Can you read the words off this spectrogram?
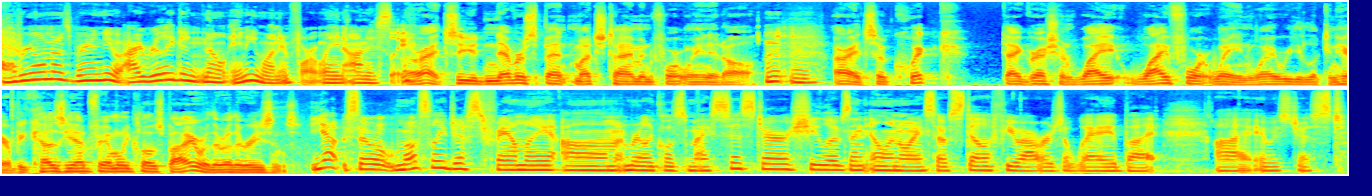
Everyone was brand new. I really didn't know anyone in Fort Wayne, honestly. All right. So you'd never spent much time in Fort Wayne at all. Mm-mm. All right. So quick digression. Why why Fort Wayne? Why were you looking here? Because you had family close by, or were there other reasons? Yep. So mostly just family. Um, I'm really close to my sister. She lives in Illinois, so still a few hours away. But uh, it was just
